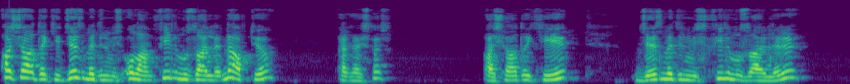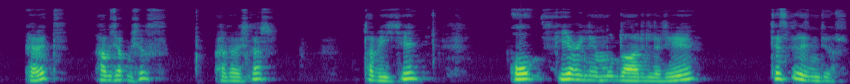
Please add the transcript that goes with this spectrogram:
Aşağıdaki cezmedilmiş olan fiil muzarileri ne yapıyor? Arkadaşlar aşağıdaki cezmedilmiş fiil muzarileri evet ne yapacakmışız? Arkadaşlar tabii ki o fiili mudarileri tespit edin diyor.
